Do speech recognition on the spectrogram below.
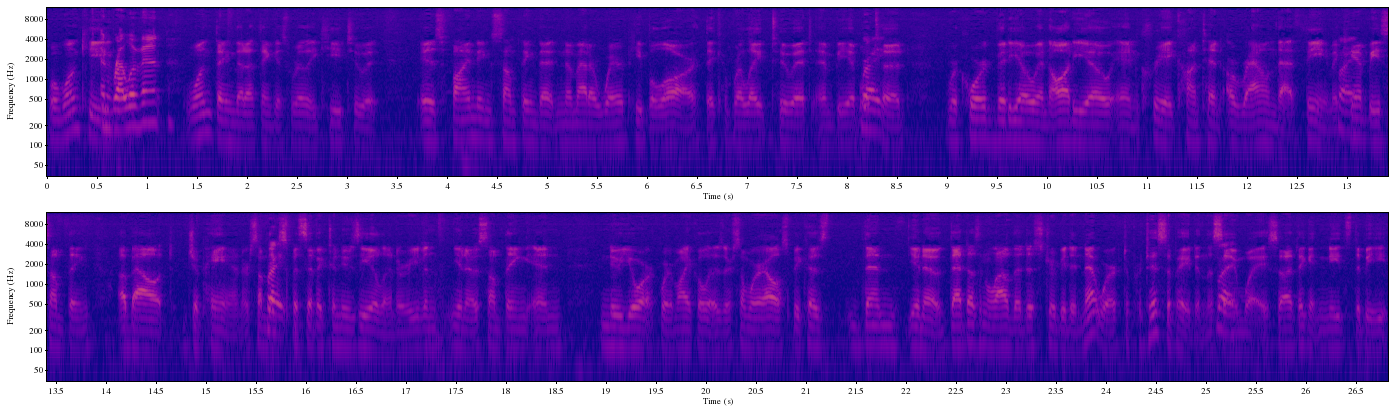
Well, one key and relevant. one thing that I think is really key to it is finding something that no matter where people are, they can relate to it and be able Right. to record video and audio and create content around that theme. It Right. can't be something about Japan or something Right. specific to New Zealand or even, you know, something in New York where Michael is or somewhere else because then, you know, that doesn't allow the distributed network to participate in the Right. same way. So I think it needs to be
